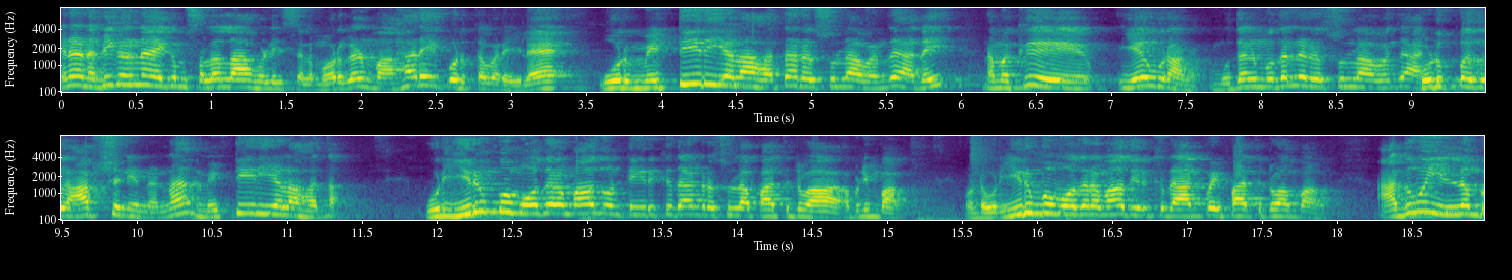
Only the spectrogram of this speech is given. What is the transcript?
ஏன்னா நபிகள் நாயகம் சல்லாஹ் அலைஹி வஸல்லம் அவர்கள் மகரை பொறுத்தவரையில ஒரு மெட்டீரியலாகத்தான் ரசுல்லா வந்து அதை நமக்கு ஏவுறாங்க. முதல் முதல்ல ரசுல்லா வந்து கொடுப்பது ஆப்ஷன் என்னன்னா மெட்டீரியலாகத்தான் ஒரு இரும்பு மோதிரமாவது உன்ட்ட இருக்குதான்ற சொல்ல பார்த்துட்டு வா அப்படிம்பாங்க. உன்ட்ட ஒரு இரும்பு மோதிரமாவது இருக்குதான்னு போய் பார்த்துட்டு வாம்பாங்க. அதுவும் இல்லம்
